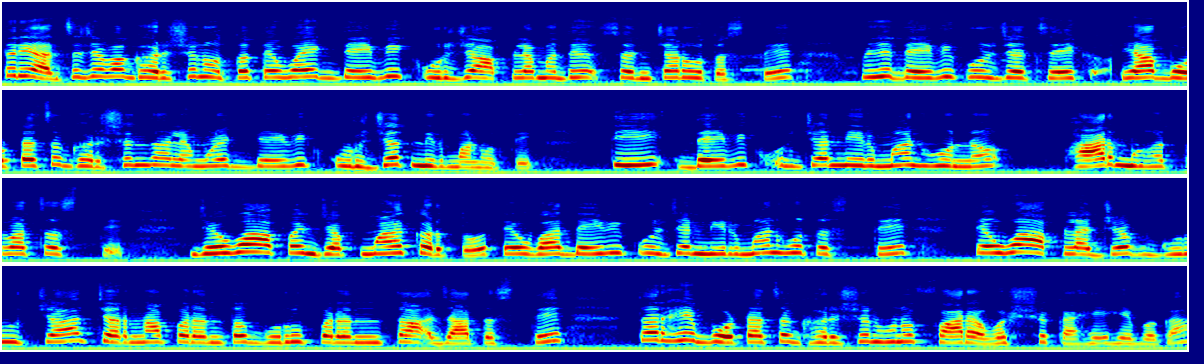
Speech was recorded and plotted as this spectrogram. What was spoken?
तर याचं जेव्हा घर्षण होतं तेव्हा एक दैविक ऊर्जा आपल्यामध्ये संचार होत असते. म्हणजे दैविक ऊर्जेचं एक या बोटाचं घर्षण झाल्यामुळे एक दैविक ऊर्जा निर्माण होते. ती दैविक ऊर्जा निर्माण होणं फार महत्त्वाचं असते. जेव्हा आपण जपमाळ करतो तेव्हा दैविक ऊर्जा निर्माण होत असते तेव्हा आपला जप गुरुच्या चरणापर्यंत गुरुपर्यंत जात असते. तर हे बोटाचं घर्षण होणं फार आवश्यक आहे हे बघा.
